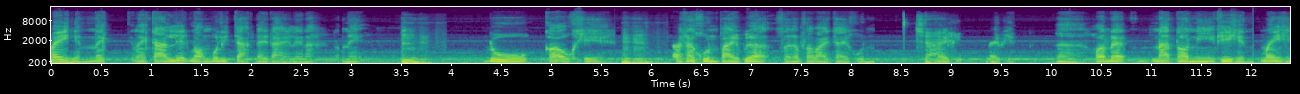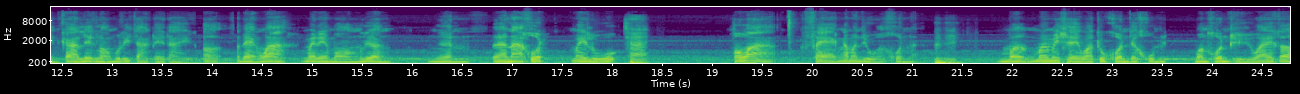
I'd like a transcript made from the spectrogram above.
ไม่เห็นในในการเรียกร้องบริจาคใด ๆ เลยนะตอนนี้ อืดูก็โอเคแต่ถ้าคุณไปเพื่อสบายใจคุณ ใช่ไม่ผิดไม่ผิดอ่าเพราะในณตอนนี้ที่เห็นไม่เห็นการเรียกร้องบริจาคใด ๆ ก็แสดงว่าไม่ได้มองเรื่องเงินแต่อนาคตไม่รู้ใช่เพราะว่าแสงอะมันอยู่กับคนอะอืมมันไม่ไม่ใช่ว่าทุกคนจะคุมบางคนถือไว้ก็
